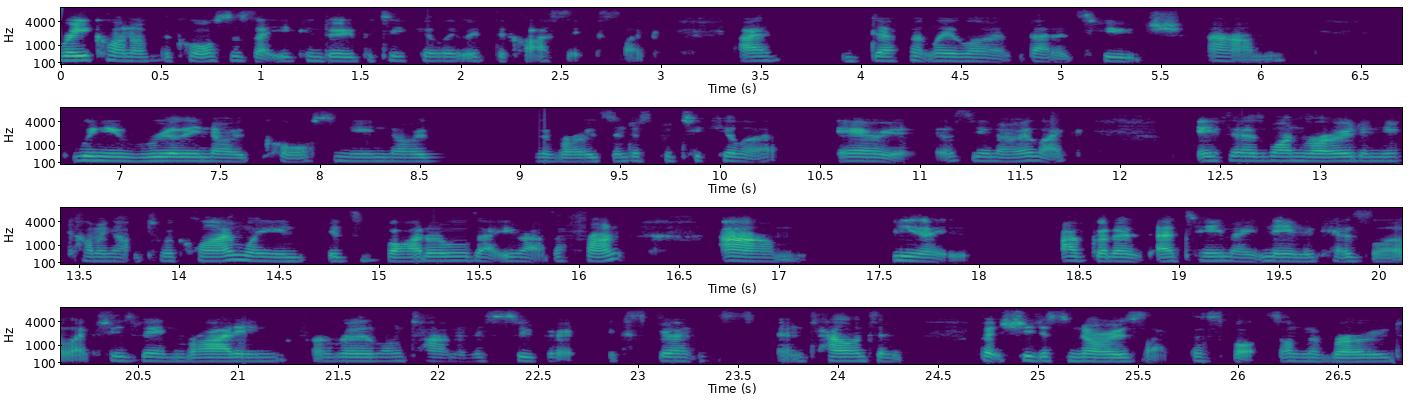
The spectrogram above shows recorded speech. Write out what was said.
recon of the courses that you can do, particularly with the classics. Like I definitely learned that it's huge um, when you really know the course and you know the roads and just particular areas. You know, like if there's one road and you're coming up to a climb where you, it's vital that you're at the front. Um, you know, I've got a, a, teammate, Nina Kessler, like she's been riding for a really long time and is super experienced and talented, but she just knows like the spots on the road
